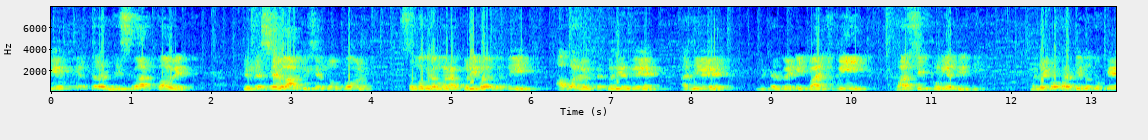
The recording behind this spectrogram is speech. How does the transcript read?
કેમ્પની અંદર નિસ્વાર્થ ભાવે જેમને સેવા આપી છે એમનો પણ સમગ્ર મારા પરિવાર વતી આભાર વ્યક્ત કરી અને આજે વિઠ્ઠલભાઈની પાંચમી વાર્ષિક પુણ્યતિથિ. મને એક વખત કીધું હતું કે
